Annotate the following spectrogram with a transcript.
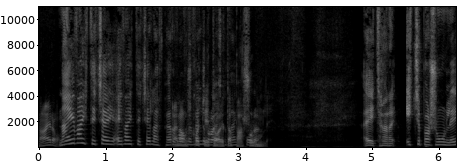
nei da. Nei, jeg veit ikke, jeg. veit ikke, Leif Per. Det skal ikke ta dette personlig. Jeg tar det ikke personlig,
